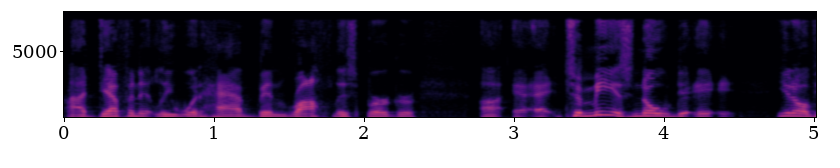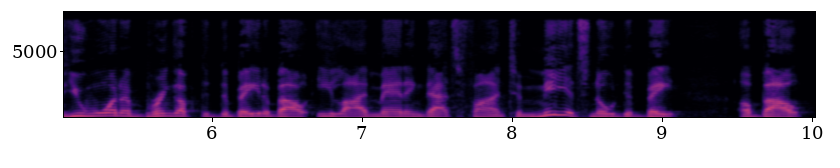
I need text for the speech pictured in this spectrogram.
I definitely would have Ben Roethlisberger. Uh, to me, it's no. It, you know, if you want to bring up the debate about Eli Manning, that's fine. To me, it's no debate about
